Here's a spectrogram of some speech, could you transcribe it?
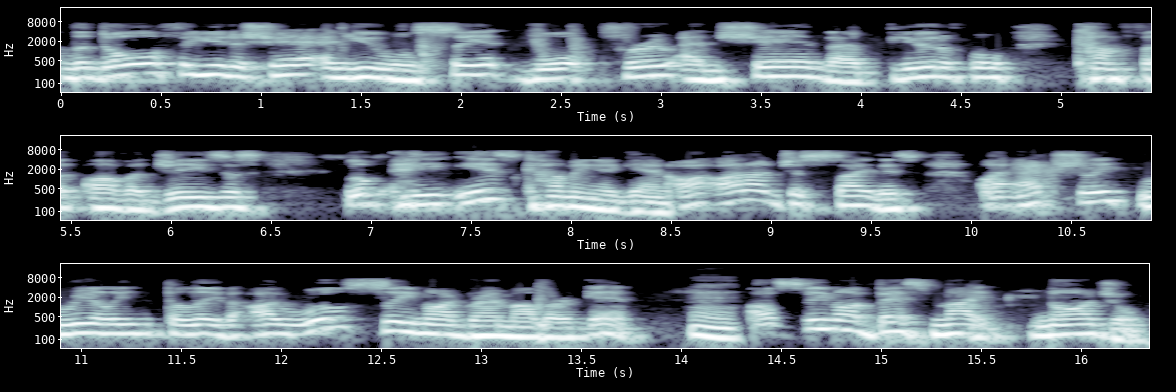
the door for you to share, and you will see it, walk through and share the beautiful comfort of a Jesus. Look, he is coming again. I, I don't just say this. I actually really believe it. I will see my grandmother again. Mm. I'll see my best mate, Nigel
